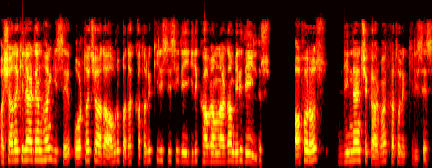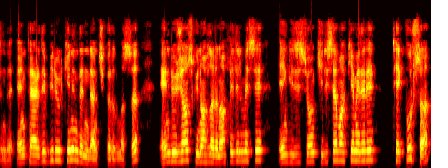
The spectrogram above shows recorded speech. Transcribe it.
Aşağıdakilerden hangisi Orta Çağ'da Avrupa'da Katolik Kilisesi ile ilgili kavramlardan biri değildir? Aforos, dinden çıkarma Katolik Kilisesi'nde. Enterdi, bir ülkenin dinden çıkarılması. Endüjans günahların affedilmesi. Engizisyon, kilise mahkemeleri. Tekfursa,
